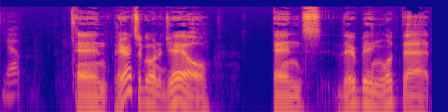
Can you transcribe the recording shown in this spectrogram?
Yep. and parents are going to jail and they're being looked at.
